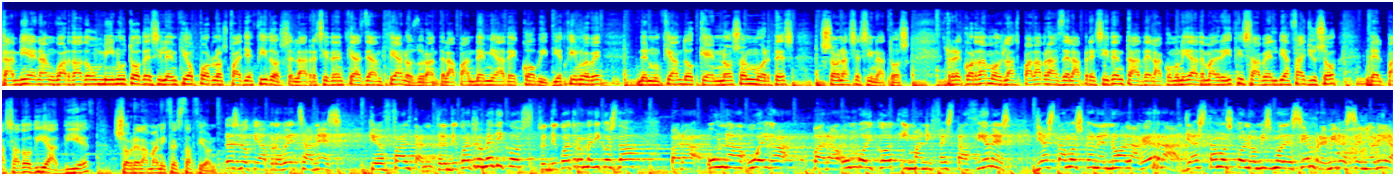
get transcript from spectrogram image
También han guardado un minuto de silencio por los fallecidos en las residencias de ancianos durante la pandemia de COVID-19, denunciando que no son muertes, son asesinatos. Recordamos las palabras de la presidenta de la Comunidad de Madrid, Isabel Díaz Ayuso, del pasado día 10 sobre la manifestación. Es lo que aprovechan es que faltan 34 médicos, 34 médicos da para una huelga, para un boicot y manifestaciones. Ya estamos con el no a la guerra, ya estamos con lo mismo de siempre. Mire, señoría,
